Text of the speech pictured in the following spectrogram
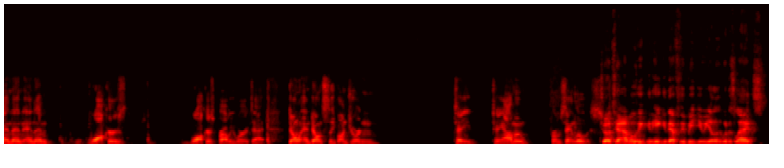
and then and then Walker's Walker's probably where it's at. Don't and don't sleep on Jordan Te, Ta'amu from St. Louis. Joe Tamo, he can he can definitely beat you with his legs.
